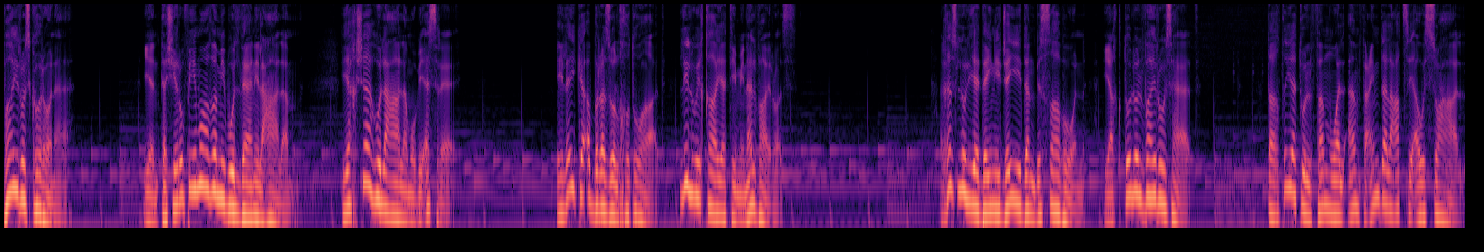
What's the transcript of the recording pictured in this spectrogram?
فيروس كورونا. ينتشر في معظم بلدان العالم. يخشاه العالم بأسره. إليك أبرز الخطوات للوقاية من الفيروس. غسل اليدين جيدا بالصابون يقتل الفيروسات. تغطية الفم والأنف عند العطس أو السعال.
